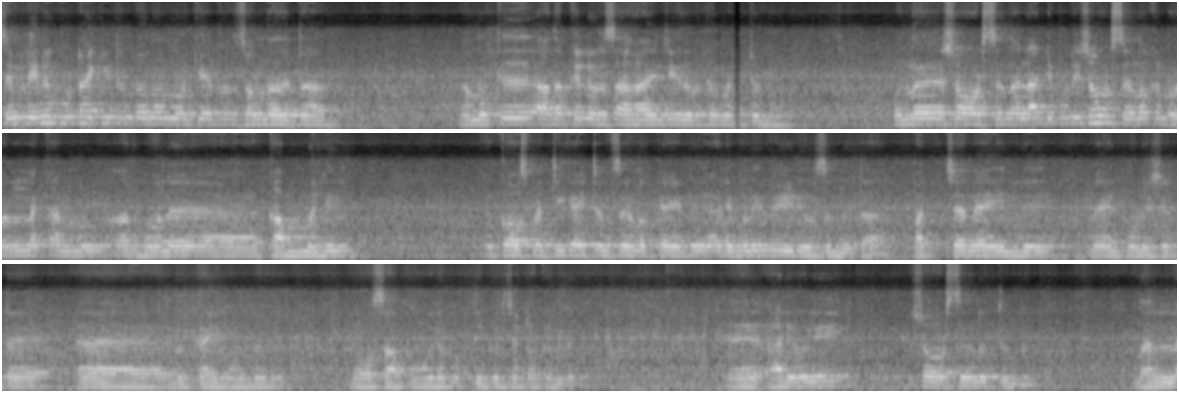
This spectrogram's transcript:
സിംപ്ലീനെ കൂട്ടാക്കിയിട്ടുണ്ടോ എന്ന് നോക്കിയിട്ട് സോമനാഥേട്ടാ നമുക്ക് അതൊക്കെ ഒരു സഹായം ചെയ്ത് കൊടുക്കാൻ പറ്റുള്ളൂ. ഒന്ന് ഷോർട്സ് നല്ല അടിപൊളി ഷോർട്സ് എന്നൊക്കെ ഉണ്ട്. നല്ല കണ്ണ് അതുപോലെ കമ്മൽ കോസ്മെറ്റിക് ഐറ്റംസുകളൊക്കെ ആയിട്ട് അടിപൊളി വീഡിയോസ് ഉണ്ട് കേട്ടോ പച്ച നെയിൽ നെയിൽ പോളിഷ് ഇട്ട കൈ കൊണ്ട് റോസാപ്പൂവിനെ കുത്തി പിടിച്ചിട്ടൊക്കെ ഉണ്ട്. അടിപൊളി ഷോർട്സുകൾ ഇട്ടുണ്ട് നല്ല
